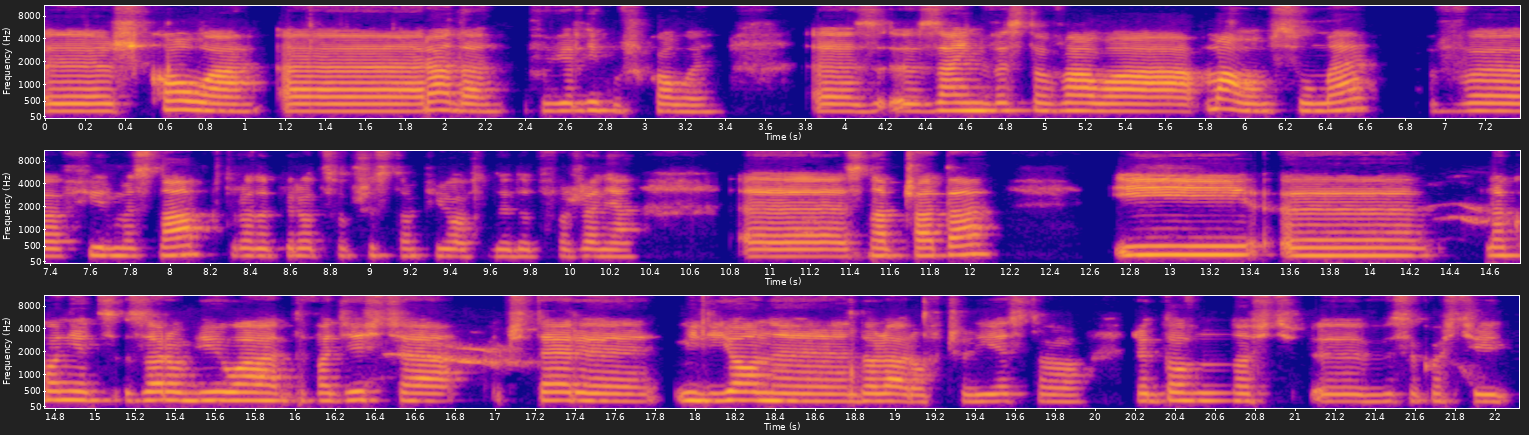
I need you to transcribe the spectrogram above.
e, szkoła, e, Rada Powierników Szkoły e, zainwestowała małą sumę w firmę Snap, która dopiero co przystąpiła wtedy do tworzenia e, Snapchata i e, na koniec zarobiła 24 miliony dolarów, czyli jest to rentowność e, w wysokości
